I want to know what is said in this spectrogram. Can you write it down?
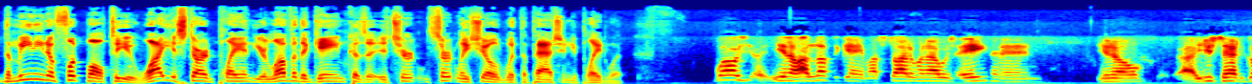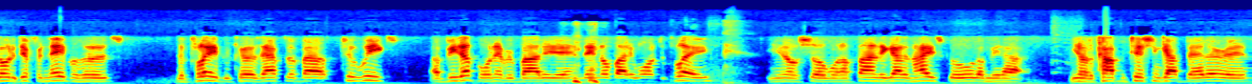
the meaning of football to you, why you started playing, your love of the game, because it, it sure, certainly showed with the passion you played with. Well, you know, I love the game. I started when I was eight, and you know, I used to have to go to different neighborhoods to play because after about two weeks, I beat up on everybody and then nobody wanted to play. You know, so when I finally got in high school, I mean, I, you know, the competition got better, and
